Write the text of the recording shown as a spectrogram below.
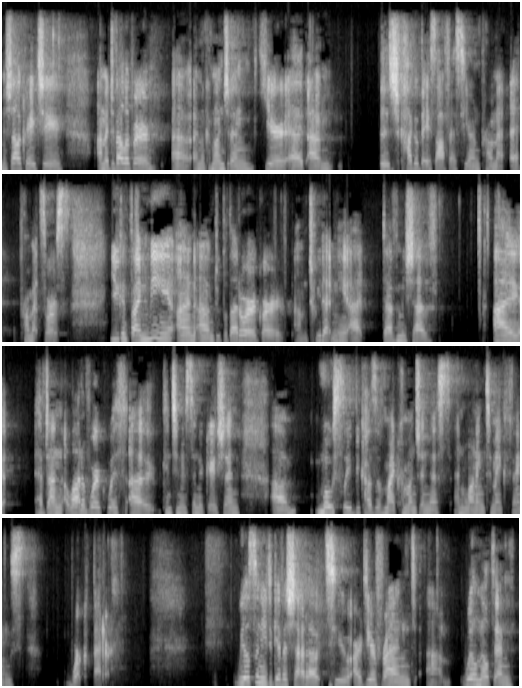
Michelle Krejci. I'm a developer. Uh, I'm a curmudgeon here at um, the Chicago-based office here in Promet, at Promet Source. You can find me on um, Drupal.org or um, tweet at me at devmishev. I have done a lot of work with uh, continuous integration, um, mostly because of my curmudgeonness and wanting to make things work better. We also need to give a shout out to our dear friend um, Will Milton,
